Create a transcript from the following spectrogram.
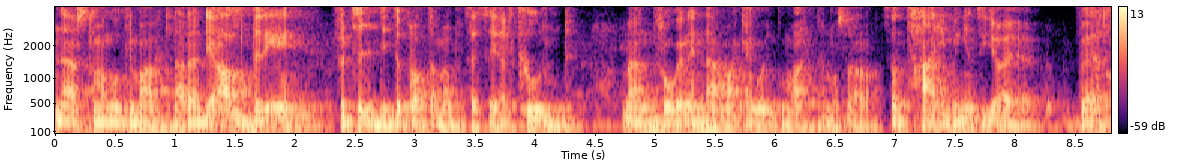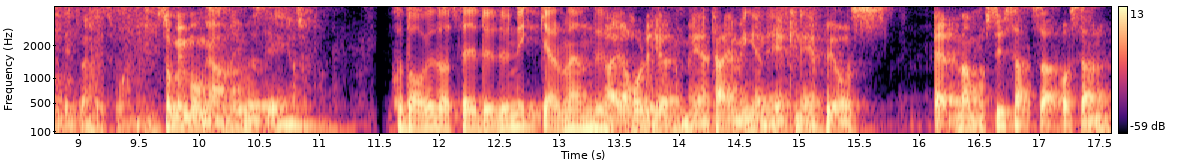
När ska man gå till marknaden? Det är aldrig för tidigt att prata med en potentiell kund. Men frågan är när man kan gå ut på marknaden och sådär. Så tajmingen tycker jag är väldigt, väldigt svår. Som i många andra investeringar såklart. Och David, vad säger du? Du nickar men... Du... Ja, jag håller helt med. Tajmingen är knepig och man måste ju satsa och sen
